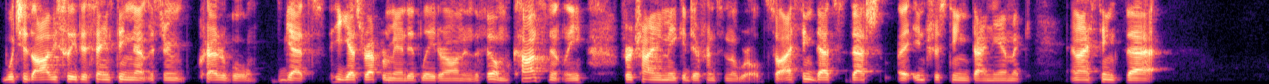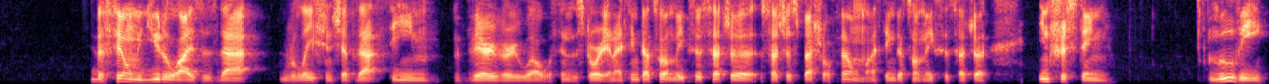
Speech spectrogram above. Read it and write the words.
which is obviously the same thing that Mr. Incredible gets. He gets reprimanded later on in the film constantly for trying to make a difference in the world. So I think that's that's an interesting dynamic and I think that the film utilizes that relationship, that theme very, very well within the story. And I think that's what makes it such a such a special film. I think that's what makes it such a interesting movie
